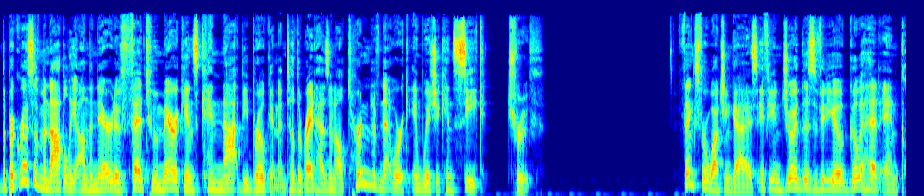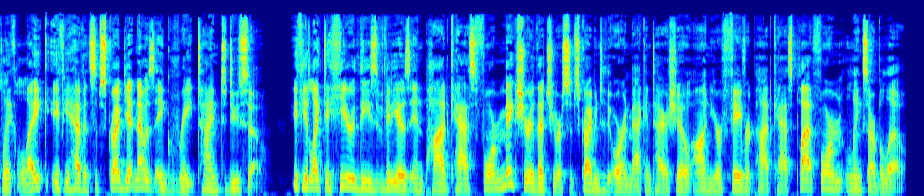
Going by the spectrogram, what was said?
The progressive monopoly on the narrative fed to Americans cannot be broken until the right has an alternative network in which it can seek truth. Thanks for watching, guys. If you enjoyed this video, go ahead and click like. If you haven't subscribed yet, now is a great time to do so. If you'd like to hear these videos in podcast form, make sure that you are subscribing to the Auron MacIntyre Show on your favorite podcast platform. Links are below.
